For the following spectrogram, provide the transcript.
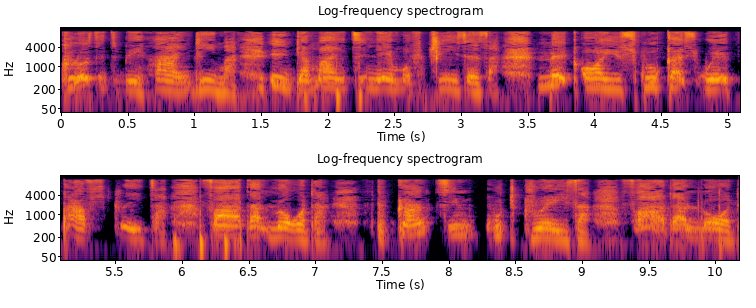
close it behind him. In the mighty name of Jesus, make all his crooked way path straight. Father, Lord, grant him good grace. Father, Lord,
